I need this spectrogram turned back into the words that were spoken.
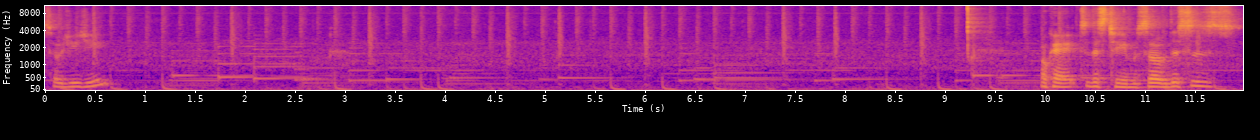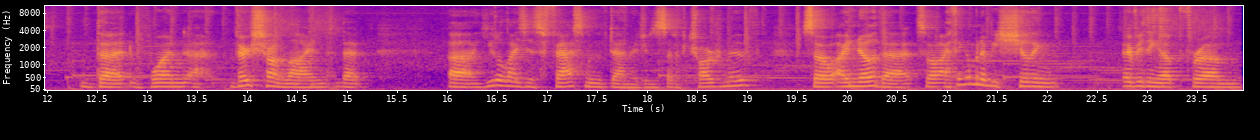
So GG. Okay, to this team. So this is that one uh, very strong line that uh, utilizes fast move damage instead of charge move. So I know that. So I think I'm going to be shielding everything up from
